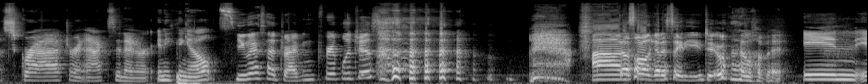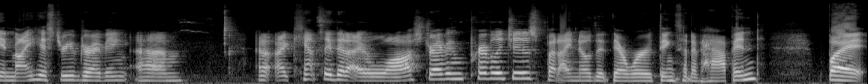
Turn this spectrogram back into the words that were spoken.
A scratch or an accident or anything else? You guys had driving privileges. That's all I gotta say to you too. I love it. in in my history of driving um I I can't say that I lost driving privileges, but I know that there were things that have happened. But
